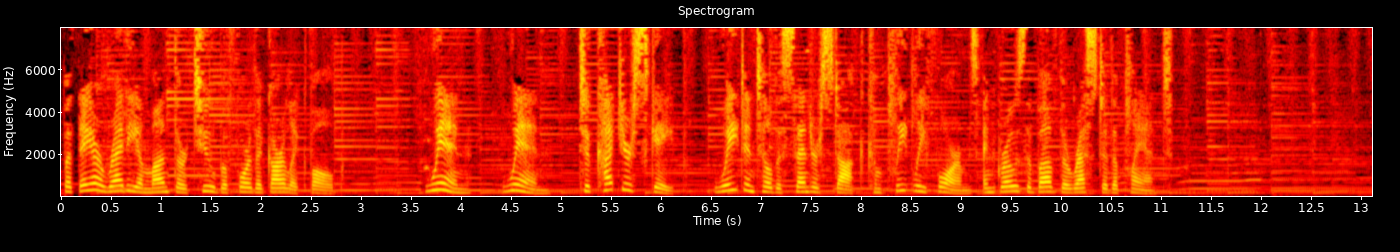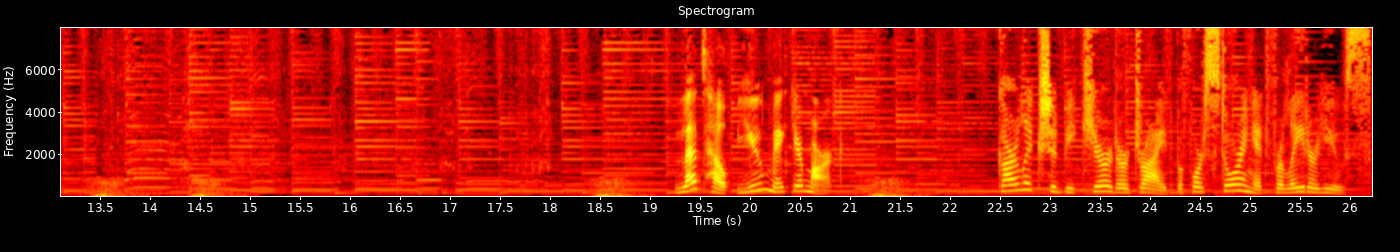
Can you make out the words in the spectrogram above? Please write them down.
but they are ready a month or two before the garlic bulb. Win, win. To cut your scape, wait until the center stalk completely forms and grows above the rest of the plant. Let's help you make your mark. Garlic should be cured or dried before storing it for later use.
